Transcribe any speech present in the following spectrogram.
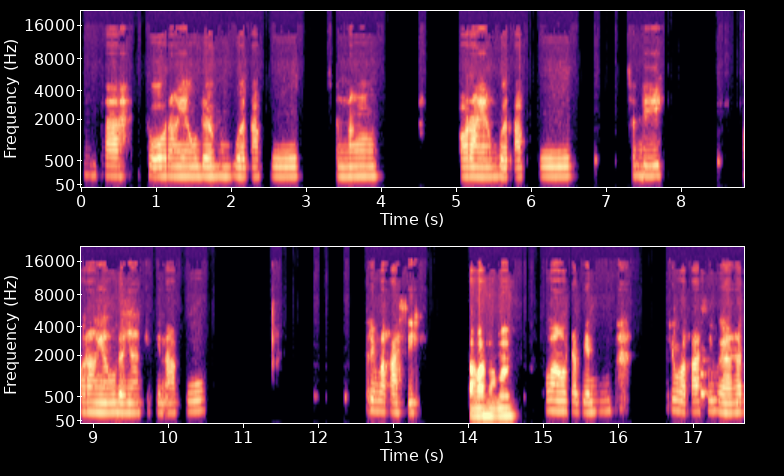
entah itu orang yang udah membuat aku seneng orang yang buat aku sedih orang yang udah nyakitin aku. Terima kasih. Sama-sama. Aku mau ucapin terima kasih banget.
